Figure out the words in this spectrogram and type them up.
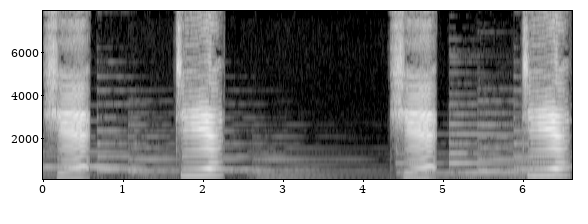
学接学接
